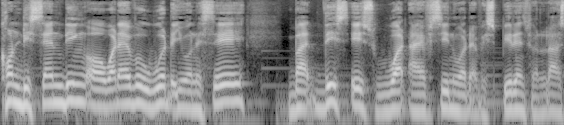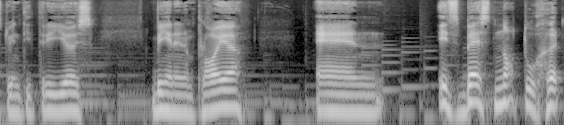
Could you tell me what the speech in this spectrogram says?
condescending or whatever word that you want to say, but this is what I've seen, what I've experienced for the last 23 years being an employer. And it's best not to hurt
